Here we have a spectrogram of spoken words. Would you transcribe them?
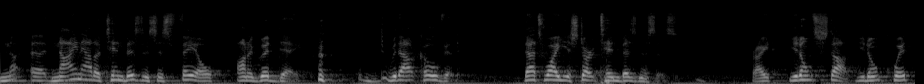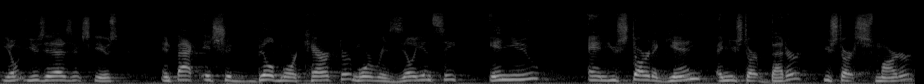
uh, nine out of 10 businesses fail on a good day without COVID. That's why you start 10 businesses, right? You don't stop, you don't quit, you don't use it as an excuse. In fact, it should build more character, more resiliency in you, and you start again and you start better, you start smarter,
